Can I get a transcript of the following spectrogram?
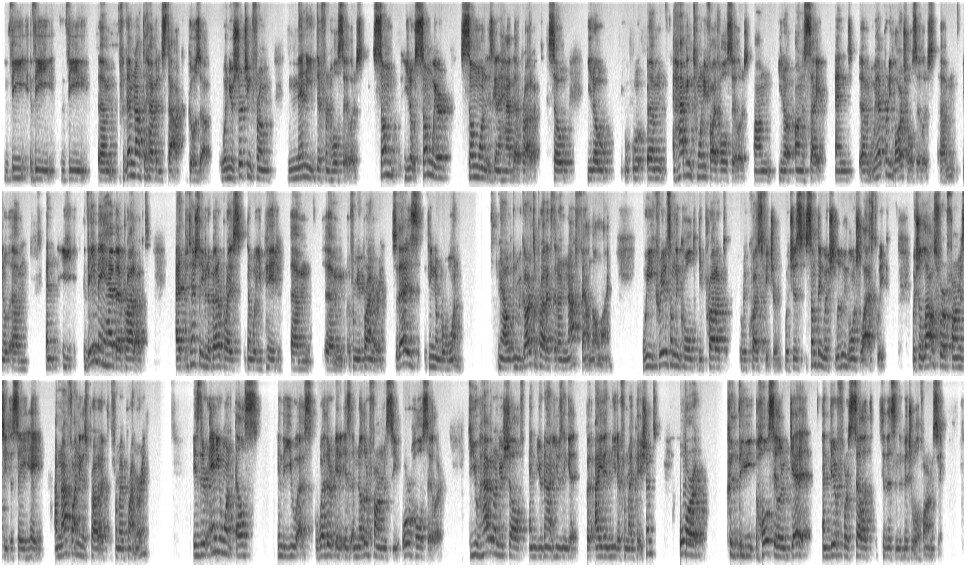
the the the um, for them not to have it in stock goes up. When you're searching from many different wholesalers some you know somewhere someone is going to have that product. So you know um, having 25 wholesalers on you know on a site and um, we have pretty large wholesalers um, you know um, and they may have that product at potentially even a better price than what you paid um, um, from your primary so that is thing number one now in regard to products that are not found online we created something called the product request feature, which is something which literally launched last week, which allows for a pharmacy to say, hey, I'm not finding this product for my primary. Is there anyone else in the US, whether it is another pharmacy or wholesaler? Do you have it on your shelf and you're not using it, but I then need it for my patient? Or could the wholesaler get it and therefore sell it to this individual pharmacy?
